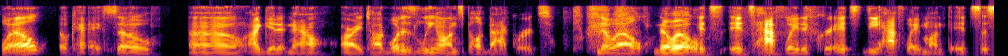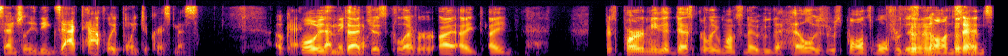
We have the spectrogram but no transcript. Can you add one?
Well, okay, so oh, I get it now. All right, Todd, what is Leon spelled backwards? Noel. Noel. It's it's halfway to it's the halfway month. It's essentially the exact halfway point to Christmas. Okay, well, isn't that more- just clever? I, I, I, there's part of me that desperately wants to know who the hell is responsible for this nonsense,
